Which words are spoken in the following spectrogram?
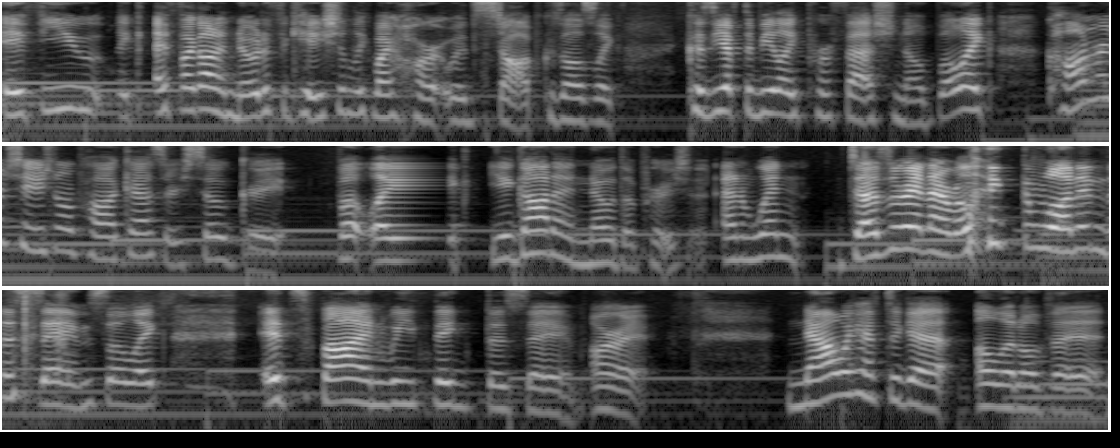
if you like if i got a notification like my heart would stop because i was like because you have to be like professional. But like conversational podcasts are so great but like you gotta know the person. And when desiree and i were like the one and the same so like it's fine we think the same. All right. Now we have to get a little bit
